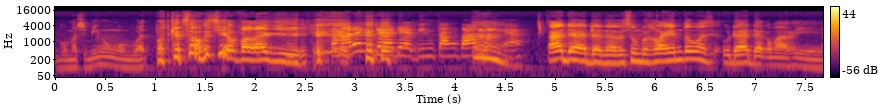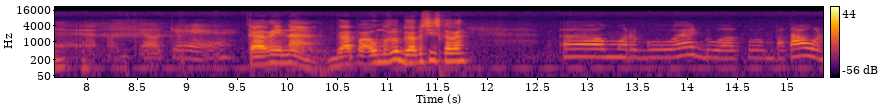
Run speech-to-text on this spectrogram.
gue masih bingung mau buat podcast sama siapa lagi. Kemarin udah ada bintang tamu ya. ada ada narasumber lain tuh masih udah ada kemarin. Oke oke. Karina, berapa umur lu berapa sih sekarang? Eh, umur gue 24 tahun.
